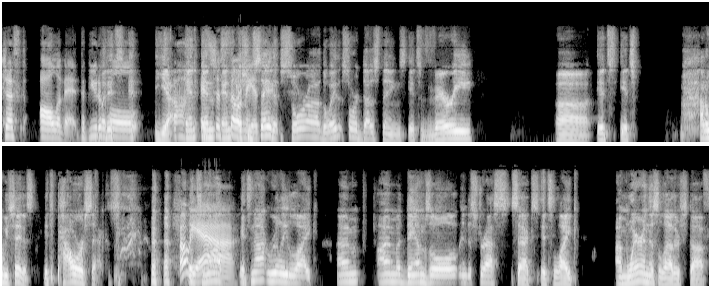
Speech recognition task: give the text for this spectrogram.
just all of it. The But beautiful. it's, it, yeah, and it's and just and so I should say that Sora, the way that Sora does things, it's very, uh, it's it's how do we say this? It's power sex. oh, it's Not, yeah. it's not really like I'm I'm a damsel in distress sex. It's like I'm wearing this leather stuff.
